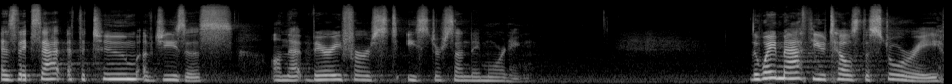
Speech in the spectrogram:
as they sat at the tomb of Jesus on that very first Easter Sunday morning. The way Matthew tells the story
